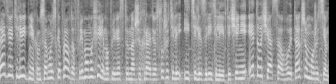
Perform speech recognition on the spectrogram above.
Радио и телевидение «Комсомольская правда». В прямом эфире мы приветствуем наших радиослушателей и телезрителей. В течение этого часа вы также можете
